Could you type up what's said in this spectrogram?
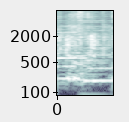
On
